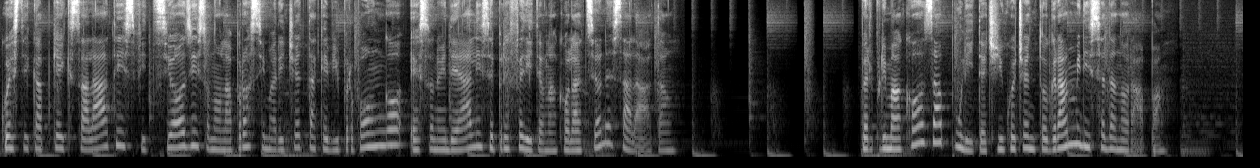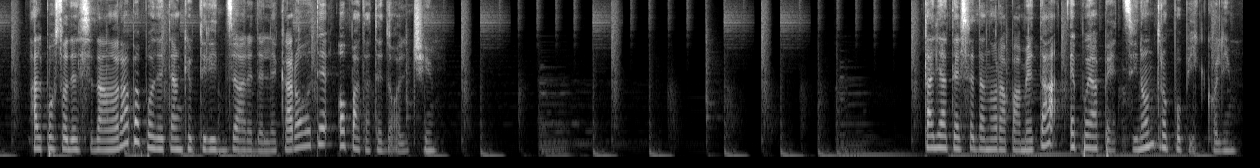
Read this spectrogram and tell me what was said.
Questi cupcake salati sfiziosi sono la prossima ricetta che vi propongo e sono ideali se preferite una colazione salata. Per prima cosa pulite 500 g di sedano rapa. Al posto del sedano rapa potete anche utilizzare delle carote o patate dolci. Tagliate il sedano rapa a metà e poi a pezzi non troppo piccoli.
